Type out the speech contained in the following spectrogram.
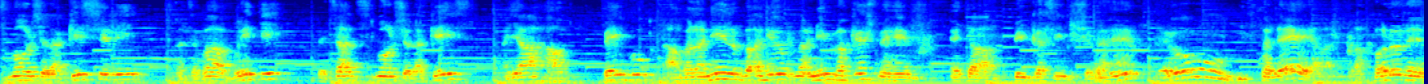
שמאל של הכיס שלי, בצבא הבריטי, בצד שמאל של הכיס היה ה paybook, אבל אני, אני, אני מבקש מהם את הפנקסים שלהם, והוא מתפלא, הקולונל,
